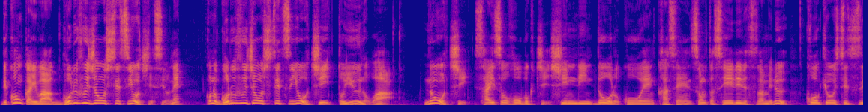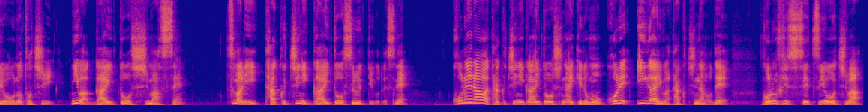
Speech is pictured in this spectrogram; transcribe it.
で、今回はゴルフ場施設用地ですよね。このゴルフ場施設用地というのは、農地、再送放牧地、森林、道路、公園、河川、その他政令で定める公共施設用の土地には該当しません。つまり、宅地に該当するっていうことですね。これらは宅地に該当しないけども、これ以外は宅地なので、ゴルフ施設用地は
